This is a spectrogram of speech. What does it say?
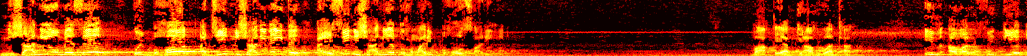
نشانیوں میں سے کوئی بہت عجیب نشانی نہیں تھے، ایسی نشانیاں تو ہماری بہت ساری ہیں۔ واقعہ کیا ہوا تھا؟ اذ اول فتیت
